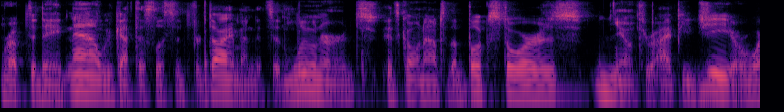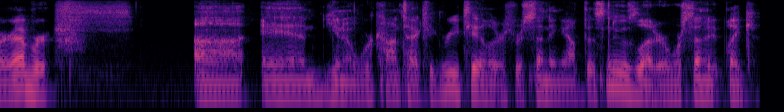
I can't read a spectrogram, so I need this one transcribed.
we're up to date now. We've got this listed for Diamond. It's in Lunar. It's it's going out to the bookstores, you know, through IPG or wherever. Uh, and you know, we're contacting retailers. We're sending out this newsletter. We're sending like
